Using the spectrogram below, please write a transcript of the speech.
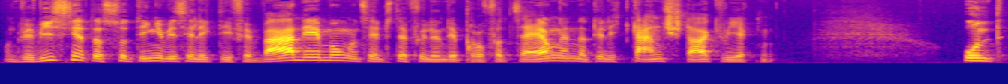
Und wir wissen ja, dass so Dinge wie selektive Wahrnehmung und selbsterfüllende Prophezeiungen natürlich ganz stark wirken. Und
